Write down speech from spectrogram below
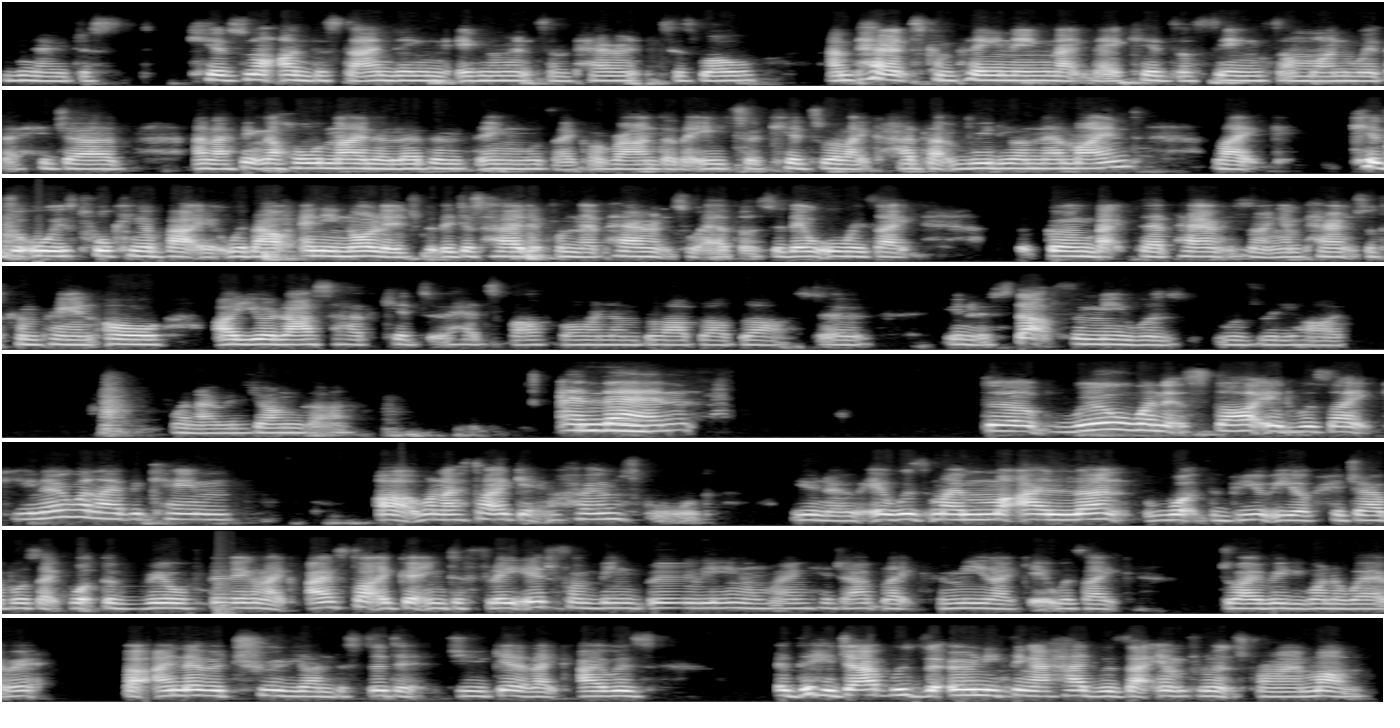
you know just kids not understanding ignorance and parents as well and parents complaining like their kids are seeing someone with a hijab and i think the whole 9-11 thing was like around at the age so kids were like had that really on their mind like kids were always talking about it without any knowledge but they just heard it from their parents or whatever so they were always like going back to their parents and parents would complain oh are you allowed to have kids with a headscarf on and blah blah blah. So you know, so that for me was was really hard when I was younger. And Mm. then the real when it started was like, you know, when I became uh when I started getting homeschooled, you know, it was my I learned what the beauty of hijab was like, what the real thing. Like I started getting deflated from being bullying and wearing hijab. Like for me, like it was like, do I really want to wear it? But I never truly understood it. Do you get it? Like I was the hijab was the only thing I had was that influence from my mum.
